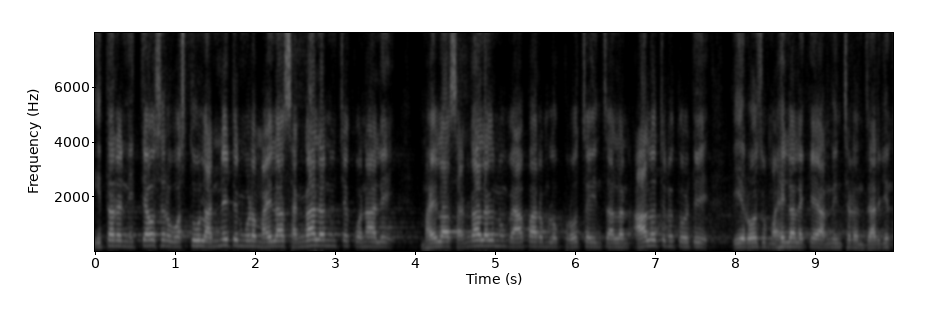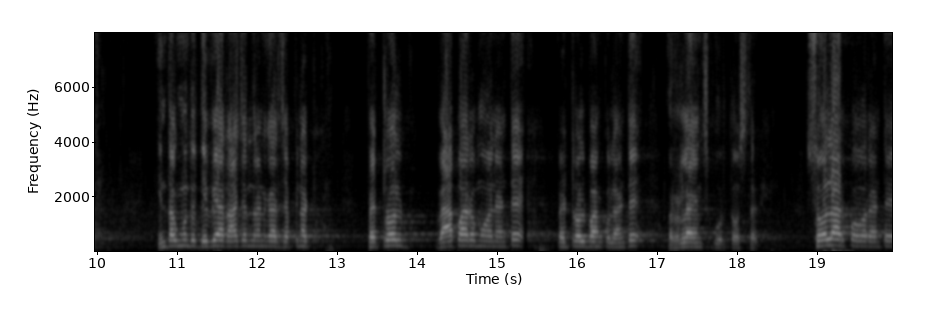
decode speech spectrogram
ఇతర నిత్యావసర వస్తువులు అన్నిటిని కూడా మహిళా సంఘాల నుంచే కొనాలి. మహిళా సంఘాలను వ్యాపారంలో ప్రోత్సహించాలని ఆలోచనతోటి ఈరోజు మహిళలకే అందించడం జరిగింది. ఇంతకుముందు దివ్య రాజేంద్రన్ గారు చెప్పినట్టు పెట్రోల్ వ్యాపారము అని అంటే పెట్రోల్ బంకులు అంటే రిలయన్స్ గుర్తొస్తుంది. సోలార్ పవర్ అంటే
